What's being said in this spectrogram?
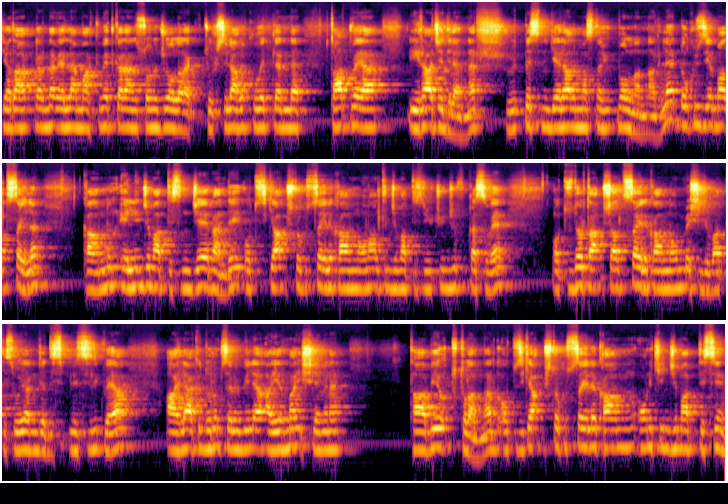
ya da haklarında verilen mahkumiyet kararının sonucu olarak Türk Silahlı Kuvvetleri'nde tart veya ihraç edilenler, rütbesinin geri alınmasına hükmolunanlar ile 926 sayılı Kanunun 50. maddesinin C bendi, 3269 sayılı kanunun 16. maddesinin 3. fıkrası ve 3466 sayılı kanunun 15. maddesi uyarınca disiplinsizlik veya ahlaki durum sebebiyle ayırma işlemine tabi tutulanlar, 3269 sayılı kanunun 12. maddesi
